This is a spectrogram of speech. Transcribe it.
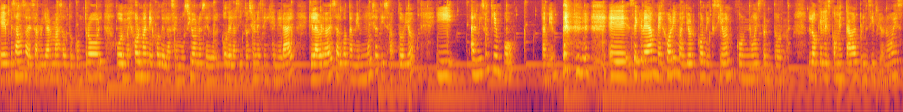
empezamos a desarrollar más autocontrol o mejor manejo de las emociones o de las situaciones en general, que la verdad es algo también muy satisfactorio y al mismo tiempo también, eh, se crea mejor y mayor conexión con nuestro entorno. Lo que les comentaba al principio, ¿no? Es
